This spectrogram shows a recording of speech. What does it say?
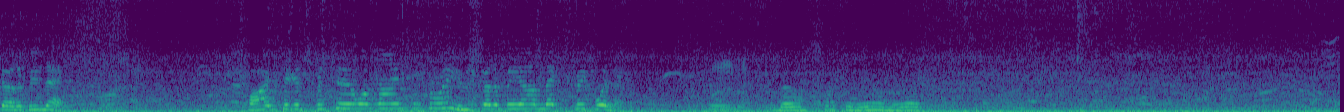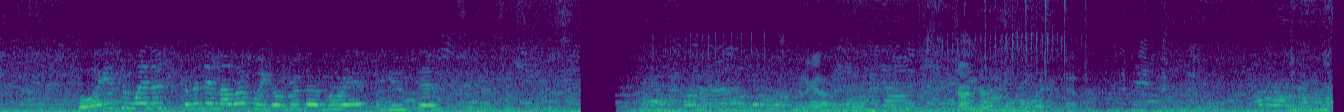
going to be next? Five tickets for two, one nine for three. Who's going to be our next big winner? Where is it? No, I'm sweating here on the head. Boys and winners, come in there, my love. We got room over here for you two. You wanna get that way? Can do.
